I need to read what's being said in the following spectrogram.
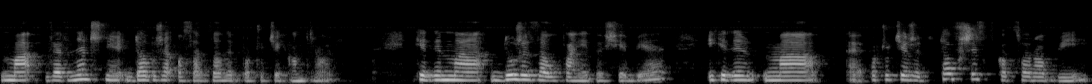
ma wewnętrznie dobrze osadzone poczucie kontroli, kiedy ma duże zaufanie do siebie i kiedy ma e, poczucie, że to wszystko, co robi,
